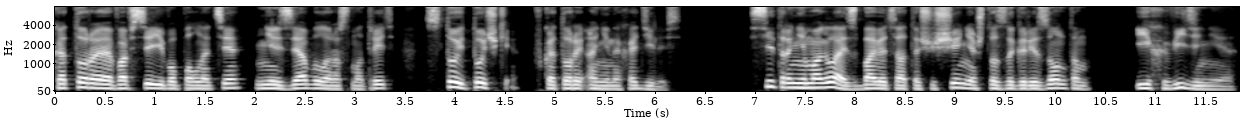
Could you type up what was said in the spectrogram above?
которое во всей его полноте нельзя было рассмотреть с той точки, в которой они находились. Ситра не могла избавиться от ощущения, что за горизонтом их видения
